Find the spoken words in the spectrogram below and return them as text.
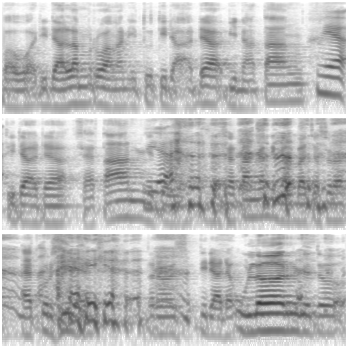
bahwa di dalam ruangan itu tidak ada binatang, Iya. tidak ada setan gitu. Loh. Kalau setan kan tinggal baca surat ayat kursi ya. Iya. Terus tidak ada ular gitu.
